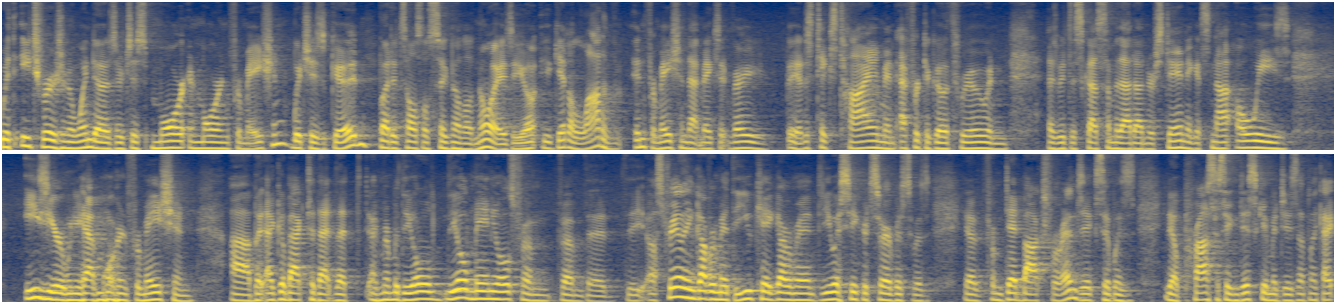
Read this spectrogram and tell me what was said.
with each version of Windows, there's just more and more information, which is good, but it's also signal to noise. You, you get a lot of information that makes it very, it just takes time and effort to go through. And as we discussed some of that understanding, it's not always easier when you have more information. Uh, but I go back to that. That I remember the old the old manuals from from the, the Australian government, the UK government, the U.S. Secret Service was you know from dead box Forensics. It was you know processing disk images. I'm like I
